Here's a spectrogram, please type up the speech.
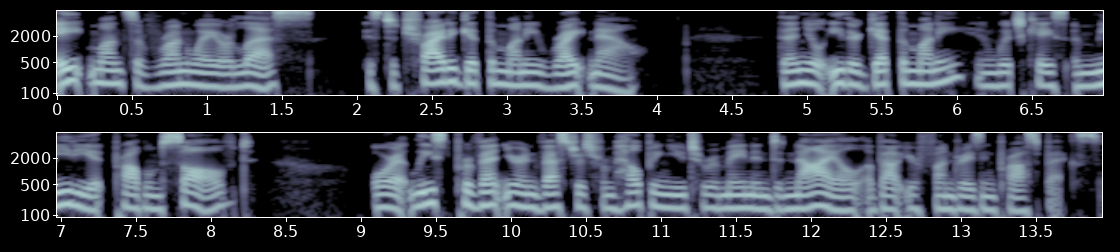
eight months of runway or less, is to try to get the money right now. Then you'll either get the money, in which case, immediate problem solved, or at least prevent your investors from helping you to remain in denial about your fundraising prospects.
